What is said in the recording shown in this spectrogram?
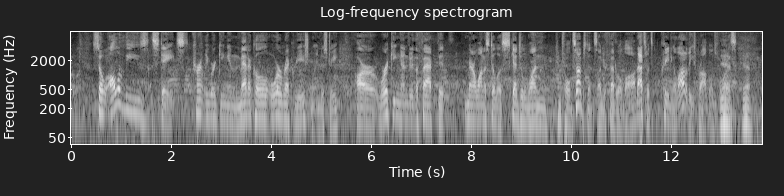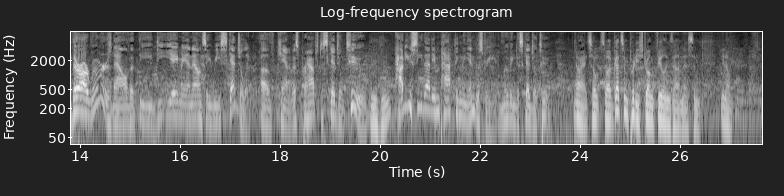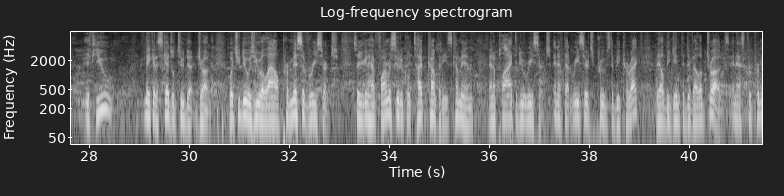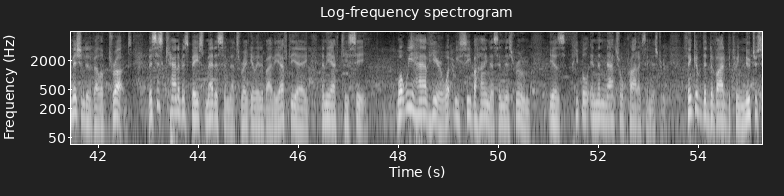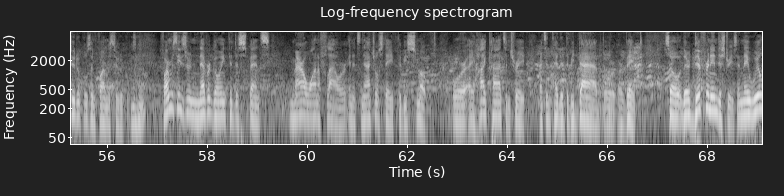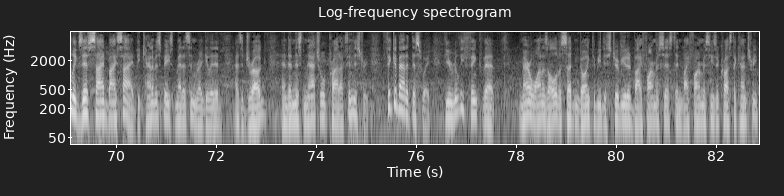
So, all of these states currently working in medical or recreational industry are working under the fact that marijuana is still a Schedule One controlled substance under federal law. That's what's creating a lot of these problems for Yeah, us. yeah. There are rumors now that the DEA may announce a rescheduling of cannabis, perhaps to Schedule 2 Mm-hmm. How do you see that impacting the industry, moving to Schedule Two? All right, so so I've got some pretty strong feelings on this, and you know, if you make it a Schedule II d- drug, what you do is you allow permissive research. So you're going to have pharmaceutical type companies come in and apply to do research, and if that research proves to be correct, they'll begin to develop drugs and ask for permission to develop drugs. This is cannabis-based medicine that's regulated by the FDA and the FTC. What we have here, what we see behind us in this room, is people in the natural products industry. Think of the divide between nutraceuticals and pharmaceuticals. Mm-hmm. Pharmacies are never going to dispense marijuana flower in its natural state to be smoked or a high concentrate that's intended to be dabbed or, or vaped. So they're different industries and they will exist side by side. The cannabis based medicine regulated as a drug and then this natural products industry. Think about it this way Do you really think that marijuana is all of a sudden going to be distributed by pharmacists and by pharmacies across the country?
